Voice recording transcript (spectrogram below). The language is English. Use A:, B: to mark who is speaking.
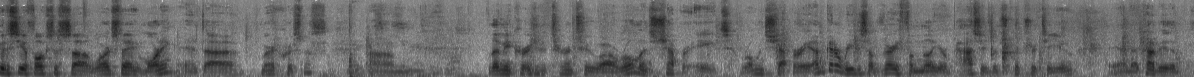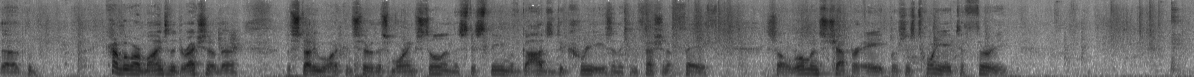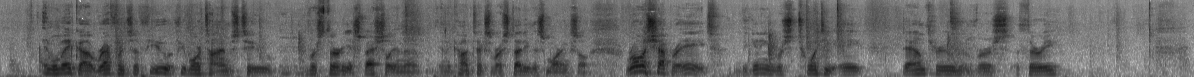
A: Good to see you folks this uh, Lord's Day morning, and uh, Merry Christmas. Um, let me encourage you to turn to uh, Romans chapter 8. Romans chapter 8. I'm going to read this a very familiar passage of Scripture to you, and uh, kind of be the, the, the, kind of move our minds in the direction of the, the study we want to consider this morning, still in this, this theme of God's decrees and the confession of faith. So, Romans chapter 8, verses 28 to 30 and we'll make a reference a few a few more times to verse 30 especially in the in the context of our study this morning. So romans chapter 8 beginning in verse 28 down through verse 30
